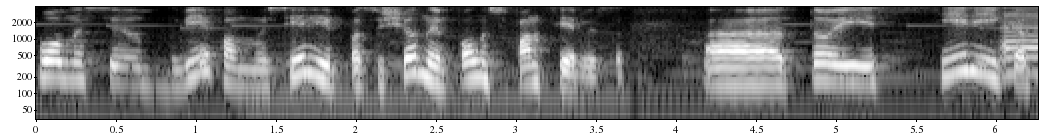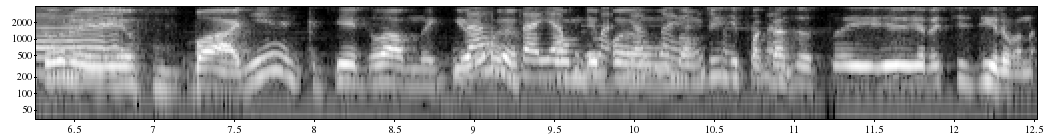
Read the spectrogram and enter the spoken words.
полностью две, по-моему, серии, посвященные полностью фан-сервису. А, то есть серии, которые в бане, где главный герой Э. Да-да-да, в я том либо понимаю, я знаю, ином о чём виде да. показывают э, эротизированно.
